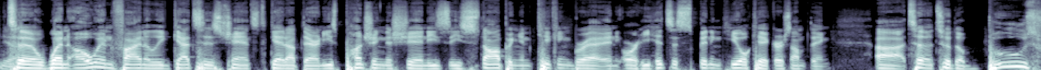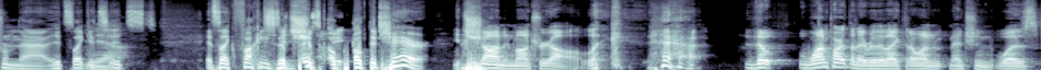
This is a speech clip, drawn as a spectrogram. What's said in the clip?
Yeah. to when Owen finally gets his chance to get up there and he's punching the shin, he's he's stomping and kicking Bret, and or he hits a spinning heel kick or something. Uh, to to the booze from that, it's like it's Yeah. it's it's like fucking It's- it's Zabisco just- broke the chair. it's Shawn in Montreal. Like Yeah, the one part that I really liked that I want to mention was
